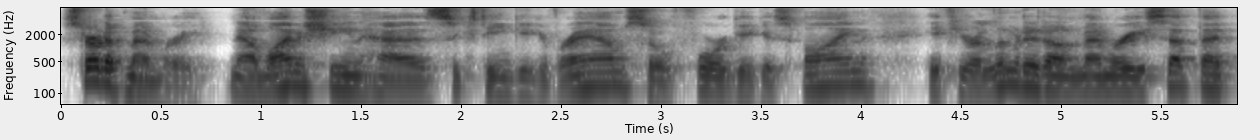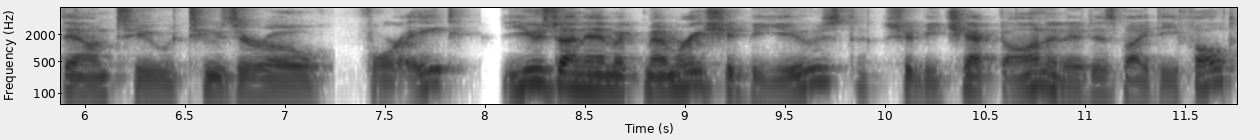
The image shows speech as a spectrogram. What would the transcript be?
Startup memory. Now my machine has 16 gig of RAM, so 4 gig is fine. If you're limited on memory, set that down to 2048. Use dynamic memory should be used, should be checked on, and it is by default.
